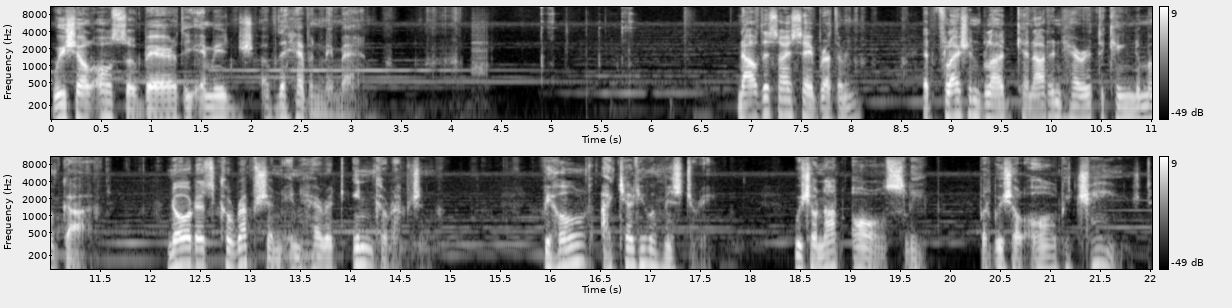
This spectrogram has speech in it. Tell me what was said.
we shall also bear the image of the heavenly man. Now this I say, brethren, that flesh and blood cannot inherit the kingdom of God, nor does corruption inherit incorruption. Behold, I tell you a mystery. We shall not all sleep, but we shall all be changed.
